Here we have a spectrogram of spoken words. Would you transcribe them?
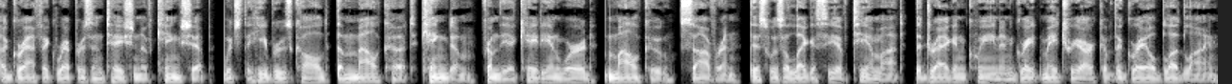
a graphic representation of kingship, which the Hebrews called the Malkhut, kingdom, from the Akkadian word Malku, sovereign. This was a legacy of Tiamat, the dragon queen and great matriarch of the Grail bloodline.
